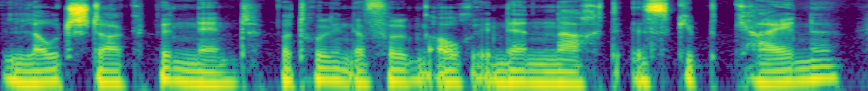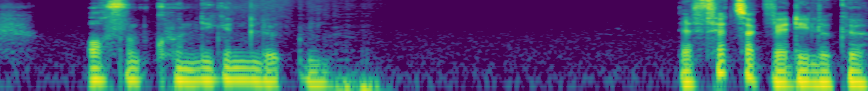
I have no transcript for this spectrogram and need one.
lautstark benennt. Patrouillen erfolgen auch in der Nacht. Es gibt keine offenkundigen Lücken. Der Fettsack wäre die Lücke.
